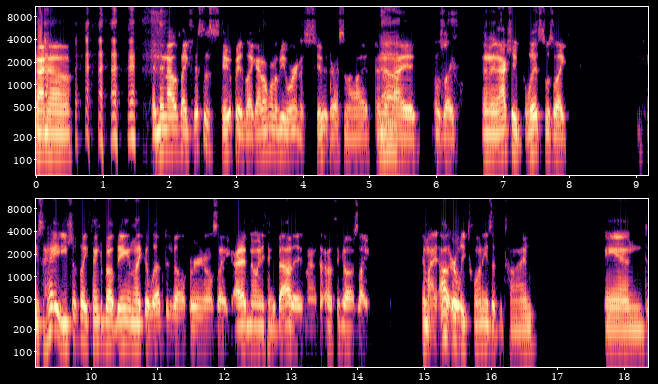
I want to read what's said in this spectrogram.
I know. And then I was like, this is stupid. Like, I don't want to be wearing a suit the rest of my life. And then I was like, and then actually Blitz was like, he's hey, you should like think about being like a web developer. And I was like, I didn't know anything about it. And I, th- I think I was like in my uh, early 20s at the time. And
